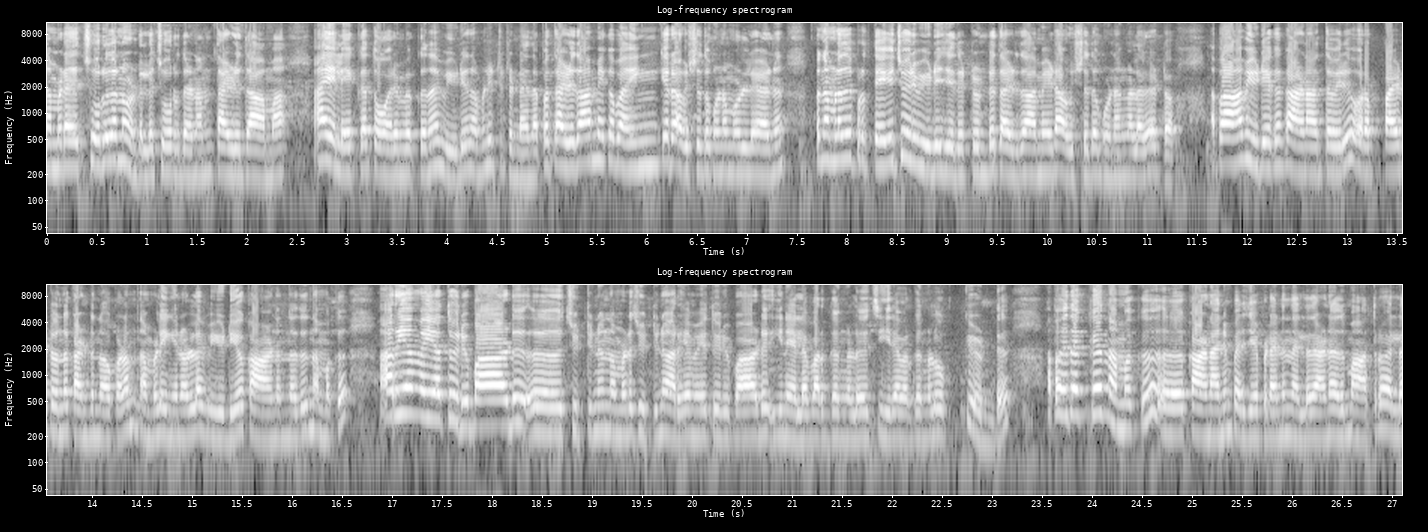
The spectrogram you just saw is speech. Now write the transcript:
നമ്മുടെ ചെറുതണം ഉണ്ടല്ലോ ചെറുതണം തഴുതാമ ആ ഇലയൊക്കെ തോരൻ വെക്കുന്ന വീഡിയോ നമ്മൾ ഇട്ടിട്ടുണ്ടായിരുന്നു. അപ്പോൾ തഴുതാമയൊക്കെ ഭയങ്കര ഔഷധ ഗുണമുള്ളതാണ് അപ്പോൾ നമ്മളത് പ്രത്യേകിച്ച് ഒരു വീഡിയോ ചെയ്തിട്ടുണ്ട് തഴുതാമയുടെ ഔഷധ ഗുണങ്ങൾ കേട്ടോ. അപ്പോൾ ആ വീഡിയോ ഒക്കെ കാണാത്തവർ ഉറപ്പായിട്ടൊന്ന് കണ്ടു നോക്കണം. നമ്മൾ ഇങ്ങനെയുള്ള വീഡിയോ കാണുന്നത് നമുക്ക് അറിയാൻ വയ്യാത്ത ഒരുപാട് ചുറ്റിനും നമ്മുടെ ചുറ്റിനും അറിയാൻ വയ്യാത്ത ഒരുപാട് ഈ നിലവർഗങ്ങൾ ചീരവർഗങ്ങളും ഒക്കെ ഉണ്ട്. അപ്പോൾ ഇതൊക്കെ നമുക്ക് കാണാനും പരിചയപ്പെടാനും നല്ലതാണ്. അത് മാത്രമല്ല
